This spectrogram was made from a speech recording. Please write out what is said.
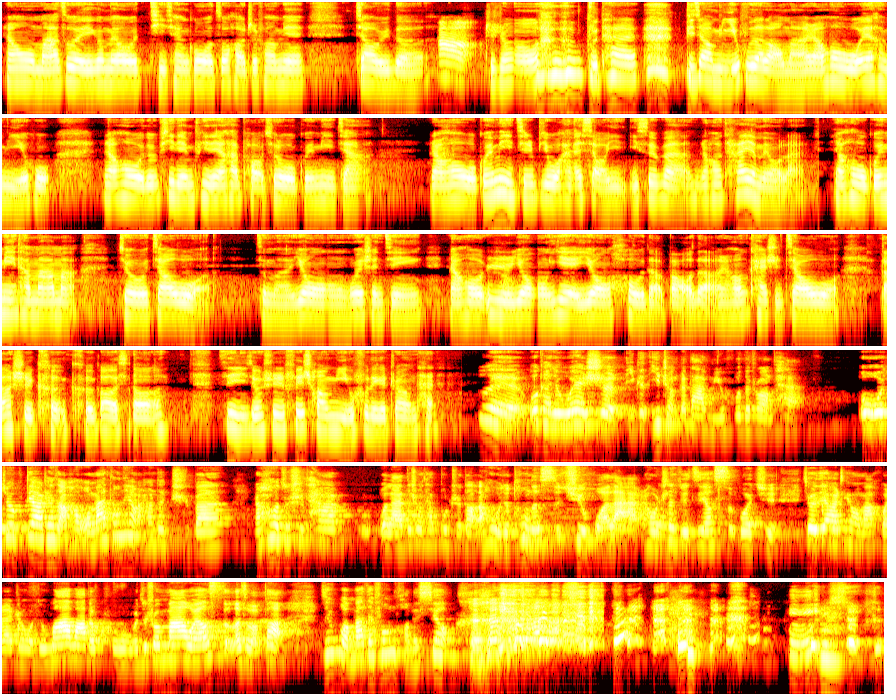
然后我妈作为一个没有提前跟我做好这方面教育的啊，这种 不太比较迷糊的老妈，然后我也很迷糊，然后我就屁颠屁颠还跑去了我闺蜜家，然后我闺蜜其实比我还小一一岁半，然后她也没有来，然后我闺蜜她妈妈就教我怎么用卫生巾，然后日用、夜用、厚的、薄的，然后开始教我。当时可可搞笑了，自己就是非常迷糊的一个状态。对我感觉我也是一个一整个大迷糊的状态。我我就第二天早上，我妈当天晚上在值班，然后就是她我来的时候她不知道，然后我就痛得死去活来，然后我真的觉得自己要死过去。就第二天我妈回来之后，我就哇哇的哭，我就说妈我要死了怎么办？结果我妈在疯狂的笑。嗯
